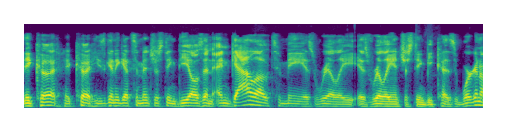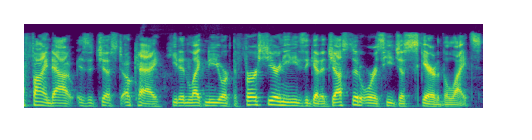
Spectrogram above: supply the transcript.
It could. It could. He's going to get some interesting deals, and and Gallo to me is really is really interesting because we're going to find out: is it just okay? He didn't like New York the first year, and he needs to get adjusted, or is he just scared of the lights?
